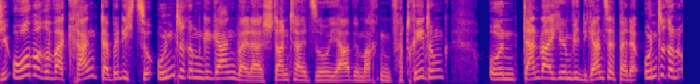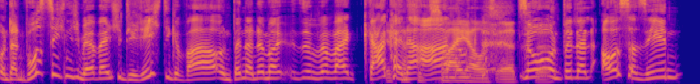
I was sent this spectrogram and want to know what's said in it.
Die obere war krank, da bin ich zur unteren gegangen, weil da stand halt so, ja, wir machen Vertretung. Und dann war ich irgendwie die ganze Zeit bei der unteren und dann wusste ich nicht mehr, welche die richtige war und bin dann immer, war gar Jetzt keine hast du zwei Ahnung. Hausärzte. So, und bin dann außersehen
